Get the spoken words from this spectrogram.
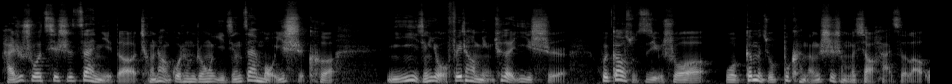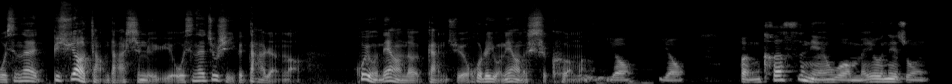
还是说其实在你的成长过程中，已经在某一时刻。你已经有非常明确的意识，会告诉自己说，我根本就不可能是什么小孩子了，我现在必须要长大，甚至于我现在就是一个大人了，会有那样的感觉，或者有那样的时刻吗？有有，本科四年我没有那种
